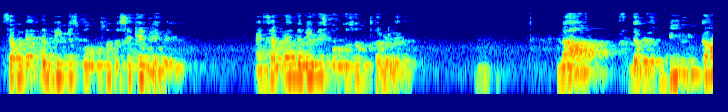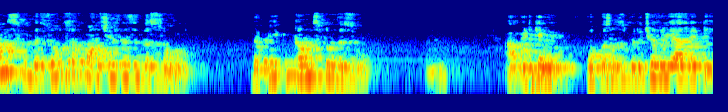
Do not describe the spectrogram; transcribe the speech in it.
Sometimes the beam is focused on the second level, and sometimes the beam is focused on the third level. Now the beam comes from the source of consciousness in the soul. The beam comes from the soul. Uh, it can focus on spiritual reality,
